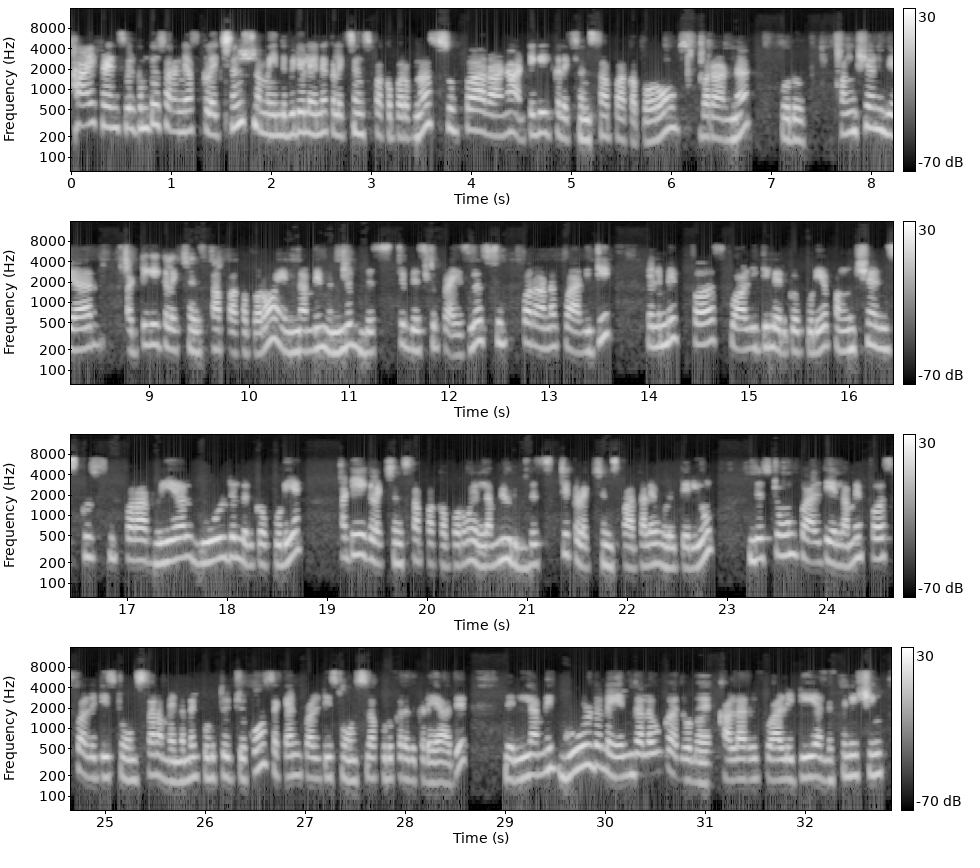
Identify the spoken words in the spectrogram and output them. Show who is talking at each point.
Speaker 1: Hi friends welcome to Saranya's collections நம்ம இந்த வீடியோவில் என்ன கலெக்ஷன்ஸ் பார்க்க போகிறோம்னா சூப்பரான அட்டிகை கலெக்ஷன்ஸ் தான் பார்க்க போகிறோம் சூப்பரான ஒரு ஃபங்க்ஷன் வியர் அட்டிகை கலெக்ஷன்ஸ் தான் பார்க்க போகிறோம் எல்லாமே வந்து பெஸ்ட்டு பெஸ்ட் ப்ரைஸில் சூப்பரான குவாலிட்டி எல்லாமே ஃபர்ஸ்ட் குவாலிட்டியில் இருக்கக்கூடிய ஃபங்க்ஷன்ஸ்க்கு சூப்பராக ரியல் கோல்டில் இருக்கக்கூடிய அட்டிகை கலெக்ஷன்ஸ் தான் பார்க்க போகிறோம் எல்லாமே ஒரு பெஸ்ட்டு கலெக்ஷன்ஸ் பார்த்தாலே உங்களுக்கு தெரியும். இந்த ஸ்டோன் குவாலிட்டி எல்லாமே ஃபர்ஸ்ட் குவாலிட்டி ஸ்டோன்ஸ் தான் நம்ம எல்லாமே கொடுத்துட்ருக்கோம். செகண்ட் குவாலிட்டி ஸ்டோன்ஸ்லாம் கொடுக்கறது கிடையாது. இது எல்லாமே கோல்டில் எந்த அளவுக்கு அதோட கலர் குவாலிட்டி அந்த ஃபினிஷிங்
